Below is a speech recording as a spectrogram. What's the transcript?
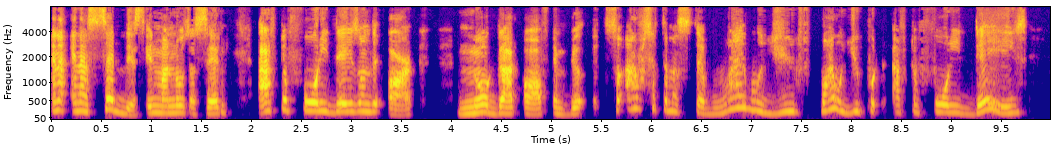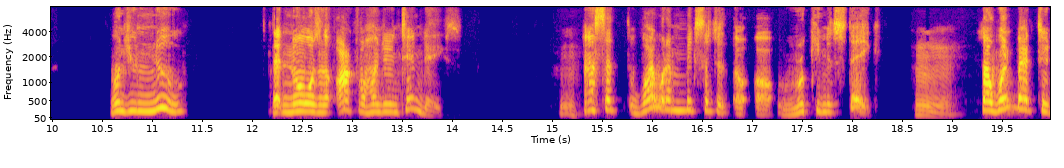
and I, and I said this in my notes. I said after forty days on the ark, Noah got off and built. So I said to myself, why would you why would you put after forty days when you knew that Noah was in the ark for one hundred and ten days? Hmm. And I said, why would I make such a, a, a rookie mistake? Hmm. So I went back to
